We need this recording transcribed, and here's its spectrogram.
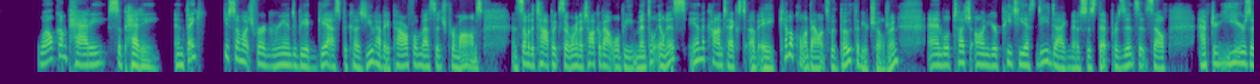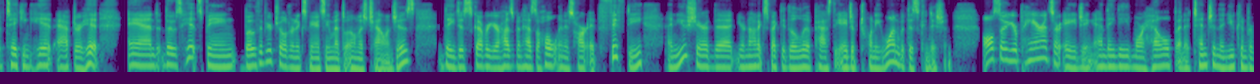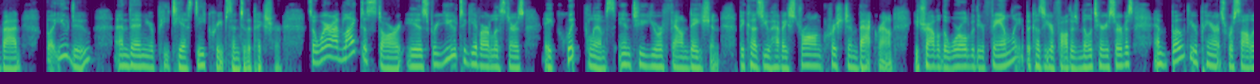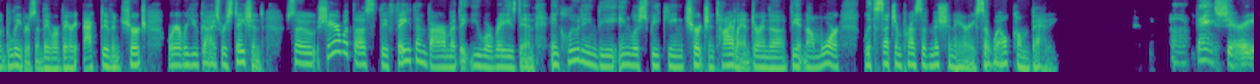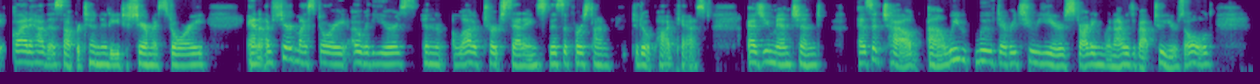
Welcome, Patty Sepety, and thank you so much for agreeing to be a guest because you have a powerful message for moms. And some of the topics that we're going to talk about will be mental illness in the context of a chemical imbalance with both of your children. And we'll touch on your PTSD diagnosis that presents itself after years of taking hit after hit. And those hits being both of your children experiencing mental illness challenges. They discover your husband has a hole in his heart at 50, and you shared that you're not expected to live past the age of 21 with this condition. Also, your parents are aging and they need more help and attention than you can provide, but you do. And then your PTSD creeps into the picture. So, where I'd like to start is for you to give our listeners a quick glimpse into your foundation because you have a strong Christian background. You traveled the world with your family because of your father's military service, and both your parents were solid believers and they were very active in church wherever you guys were stationed. So, share with us the faith environment that you were raised in, including the English speaking church in Thailand during the Vietnam War with such impressive missionaries. So, welcome, Patty. Uh, thanks, Sherry. Glad to have this opportunity to share my story. And I've shared my story over the years in a lot of church settings. This is the first time to do a podcast. As you mentioned, as a child, uh, we moved every two years, starting when I was about two years old.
